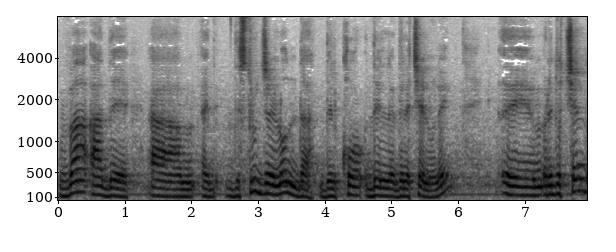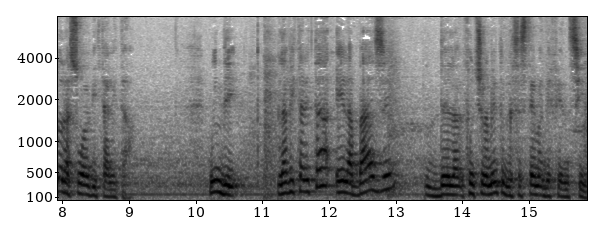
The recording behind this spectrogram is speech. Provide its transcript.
va ad, a, a distruggere l'onda del del, delle cellule eh, riducendo la sua vitalità. Quindi la vitalità è la base del funzionamento del sistema difensivo,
